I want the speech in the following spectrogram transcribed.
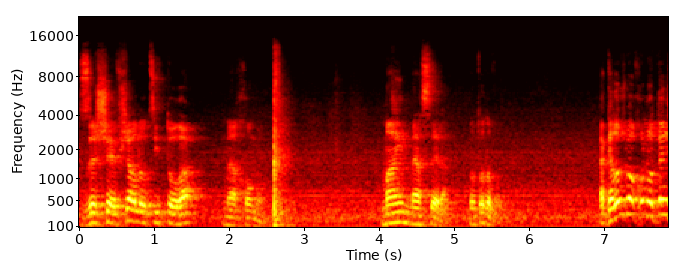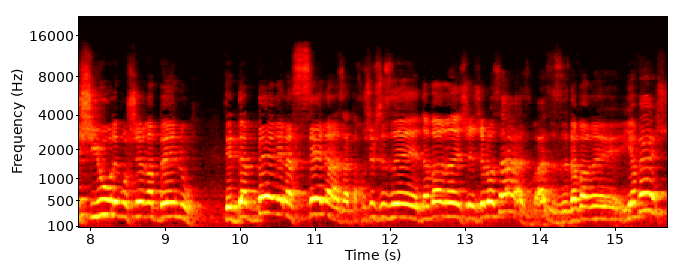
זה שאפשר להוציא תורה מהחומר. מים מהסלע, זה אותו דבר. הקדוש ברוך הוא נותן שיעור למשה רבנו, תדבר אל הסלע הזה, אתה חושב שזה דבר אה, ש, שלא זז, מה זה, זה דבר אה, יבש.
